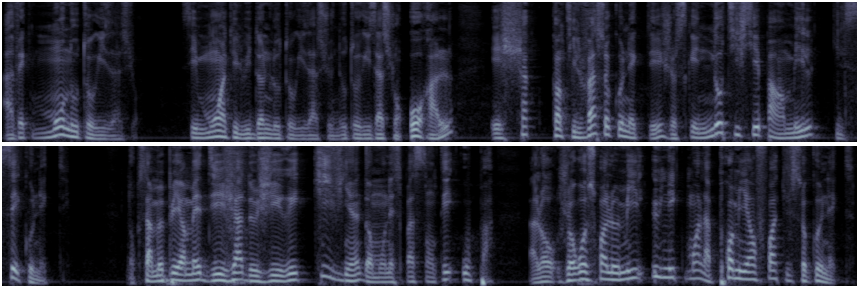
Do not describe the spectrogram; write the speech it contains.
avec mon autorisation. C'est moi qui lui donne l'autorisation, une autorisation orale. Et chaque, quand il va se connecter, je serai notifié par mail qu'il s'est connecté. Donc, ça me permet déjà de gérer qui vient dans mon espace santé ou pas. Alors, je reçois le mail uniquement la première fois qu'il se connecte.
